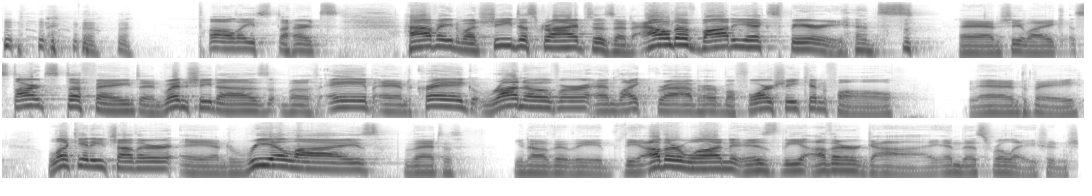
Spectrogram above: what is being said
Polly starts having what she describes as an out of body experience. And she like starts to faint, and when she does, both Abe and Craig run over and like grab her before she can fall. And they look at each other and realize that you know, the, the the other one is the other guy in this relationship.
